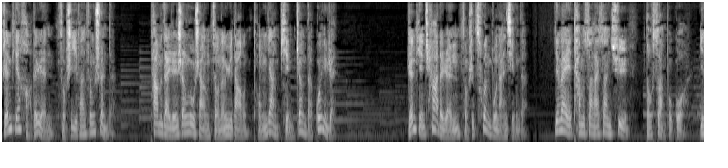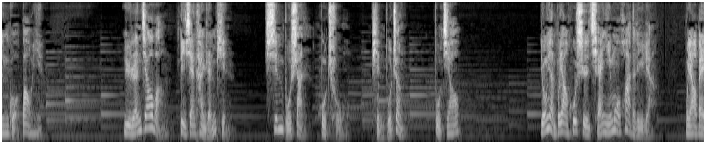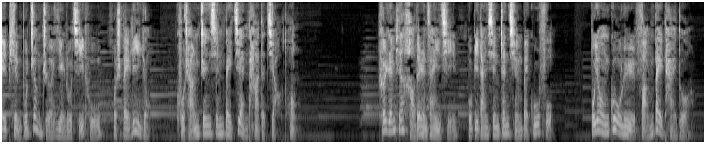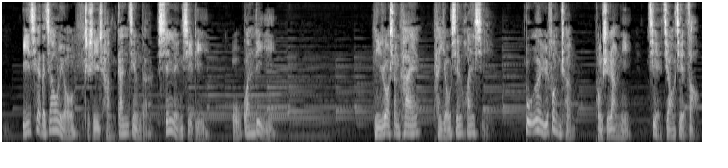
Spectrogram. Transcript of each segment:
人品好的人总是一帆风顺的，他们在人生路上总能遇到同样品正的贵人。人品差的人总是寸步难行的，因为他们算来算去都算不过因果报应。与人交往必先看人品，心不善不处，品不正。不交，永远不要忽视潜移默化的力量，不要被品不正者引入歧途，或是被利用，苦尝真心被践踏的绞痛。和人品好的人在一起，不必担心真情被辜负，不用顾虑防备太多，一切的交流只是一场干净的心灵洗涤，无关利益。你若盛开，他由心欢喜。不阿谀奉承，同时让你戒骄戒躁。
